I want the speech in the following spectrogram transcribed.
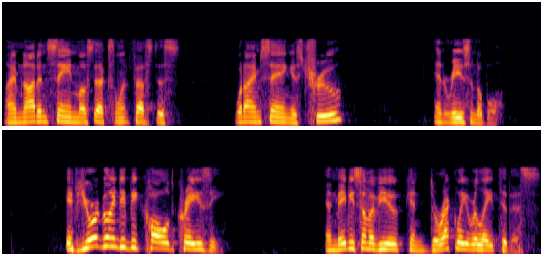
I am not insane, most excellent Festus. What I am saying is true and reasonable. If you're going to be called crazy, and maybe some of you can directly relate to this,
